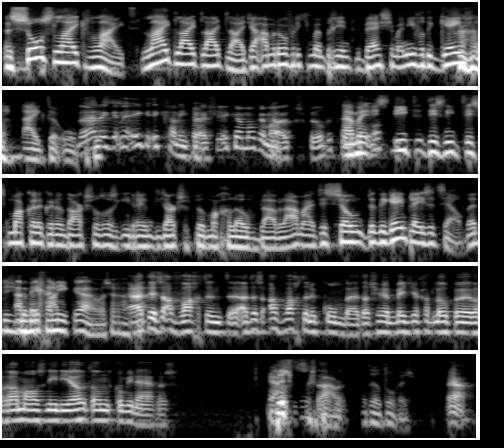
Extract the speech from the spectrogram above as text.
een Souls-like light. Light, light, light, light. Ja, Amador, voordat je me begint te bashen. Maar in ieder geval, de gameplay lijkt erop. Nee, nee, ik- nee, ik, ik ga niet bashen. Ik heb hem ook helemaal uitgespeeld. Ik Ja, maar Het is, niet, het, is niet, het is makkelijker dan Dark Souls als ik iedereen die Dark Souls speelt mag geloven, bla bla. Maar het is zo, de, de gameplay is hetzelfde. Hè? Dus je Ja, mechaniek, ja, wat zeggen. Ja, het is afwachtend. eh, het is afwachtende combat. Als je een beetje gaat lopen rammen als een idioot, dan kom je nergens. Ja, plus duidelijk. wat heel tof is. Ja.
